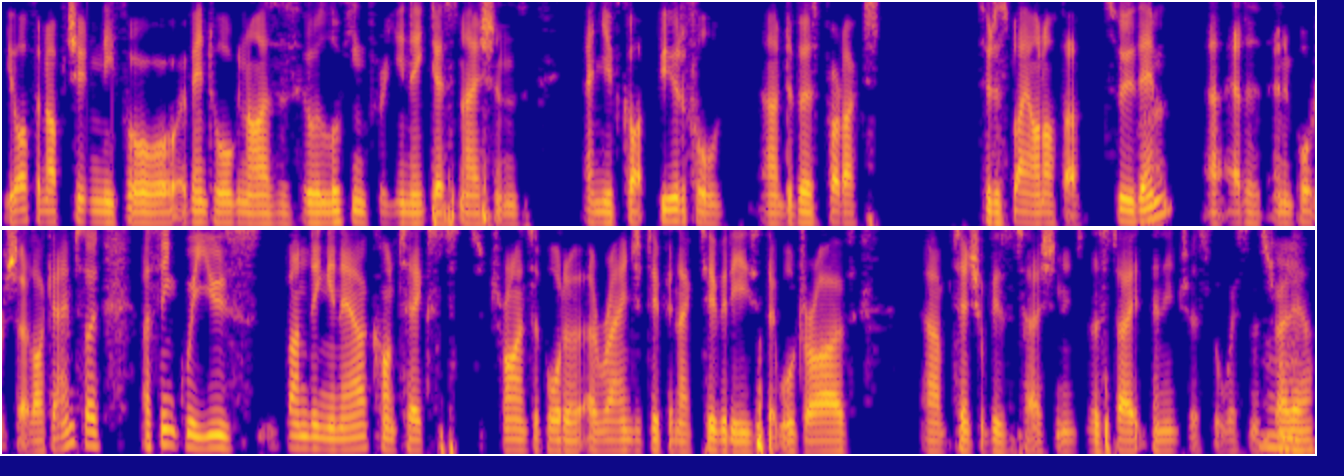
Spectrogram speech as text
you offer an opportunity for event organisers who are looking for unique destinations and you've got beautiful, uh, diverse products to display on offer to them uh, at a, an important show like AIM. So I think we use funding in our context to try and support a, a range of different activities that will drive uh, potential visitation into the state and interest for Western Australia. Mm.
